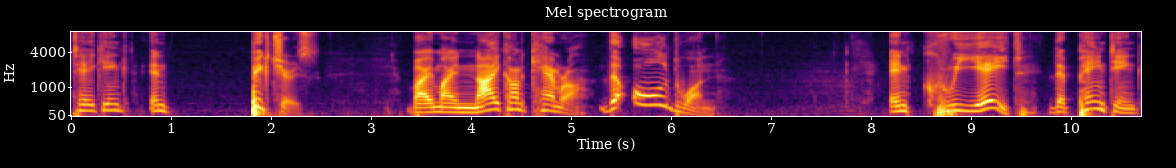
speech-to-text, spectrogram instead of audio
Taking in pictures by my Nikon camera, the old one, and create the painting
